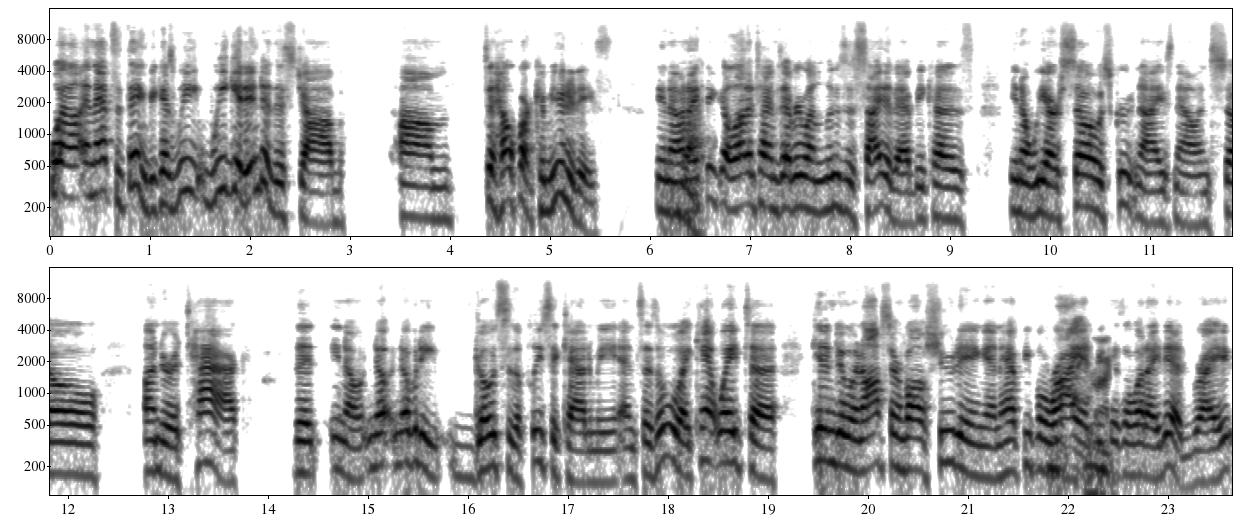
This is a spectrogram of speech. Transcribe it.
Well, and that's the thing because we we get into this job um, to help our communities, you know, and I think a lot of times everyone loses sight of that because you know we are so scrutinized now and so under attack that you know no nobody goes to the police academy and says, "Oh, I can't wait to get into an officer involved shooting and have people riot right. because of what I did." Right.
